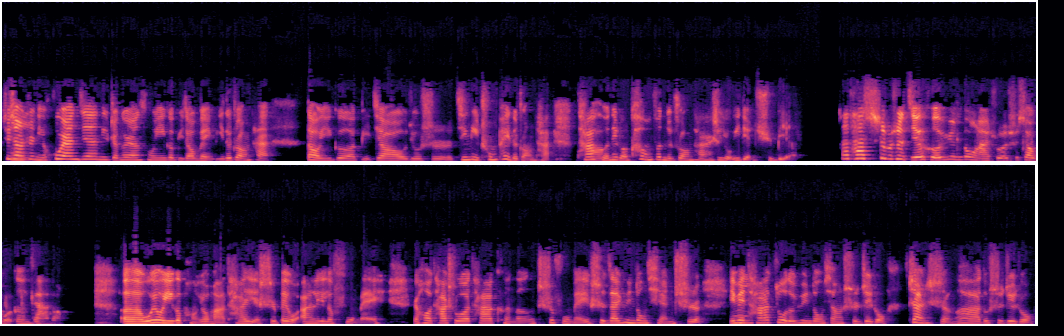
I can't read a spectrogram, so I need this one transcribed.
就像是你忽然间你整个人从一个比较萎靡的状态，到一个比较就是精力充沛的状态，它和那种亢奋的状态还是有一点区别。那它是不是结合运动来说是效果更佳的？呃，我有一个朋友嘛，他也是被我安利了辅酶，然后他说他可能吃辅酶是在运动前吃，因为他做的运动像是这种战神啊，都是这种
